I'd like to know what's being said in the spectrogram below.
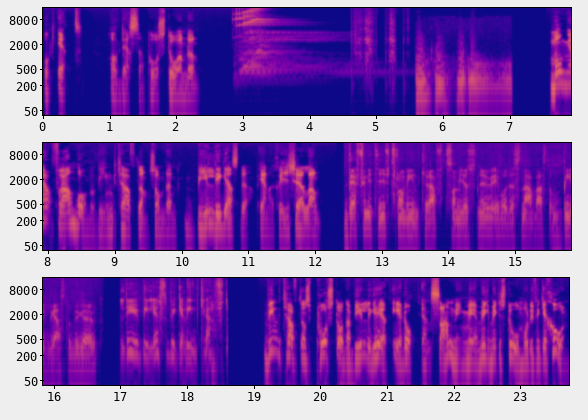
och ett av dessa påståenden. Många framhåller vindkraften som den billigaste energikällan. Definitivt från vindkraft som just nu är både snabbast och billigast att bygga ut. Det är ju billigast att bygga vindkraft. Vindkraftens påstådda billighet är dock en sanning med mycket, mycket stor modifikation.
